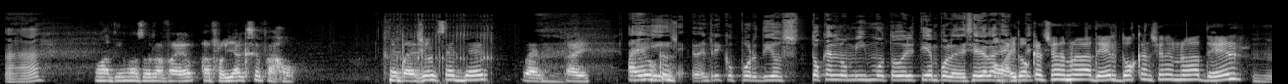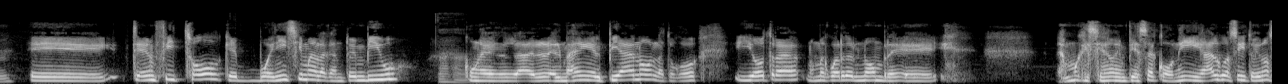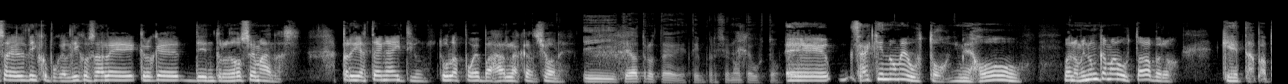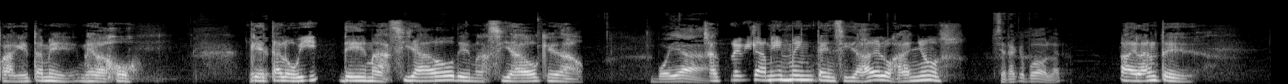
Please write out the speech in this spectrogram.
Ajá. No, a ti no, Rafael, Afrojack se fajó. Me pareció el set de él, bueno, está ahí. Hay dos Ey, canciones- Enrico, por Dios, tocan lo mismo todo el tiempo, le decía yo a la No, hay gente. dos canciones nuevas de él, dos canciones nuevas de él. Eh, Ten Feet Tall, que es buenísima, la cantó en vivo. Ajá. Con el, la- el, el man en el piano, la tocó. Y otra, no me acuerdo el nombre. Eh, ¿Cómo que se llama? Empieza con I, algo así. Todavía no sale el disco, porque el disco sale creo que dentro de dos semanas. Pero ya está en iTunes, tú las puedes bajar las canciones. ¿Y qué otro te, te impresionó, te gustó? Eh, ¿Sabes quién no me gustó? Y me dejó. Bueno, a mí nunca me ha gustado, pero Guetta, papá, Guetta me, me bajó. Guetta lo vi demasiado, demasiado quedado. Voy a... O sea, no le vi la misma intensidad de los años ¿Será que puedo hablar? adelante.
